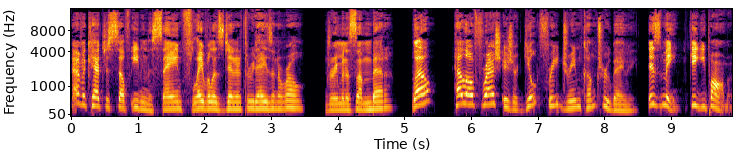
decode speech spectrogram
Ever catch yourself eating the same flavorless dinner three days in a row? Dreaming of something better? Well, HelloFresh is your guilt-free dream come true, baby. It's me, Kiki Palmer.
